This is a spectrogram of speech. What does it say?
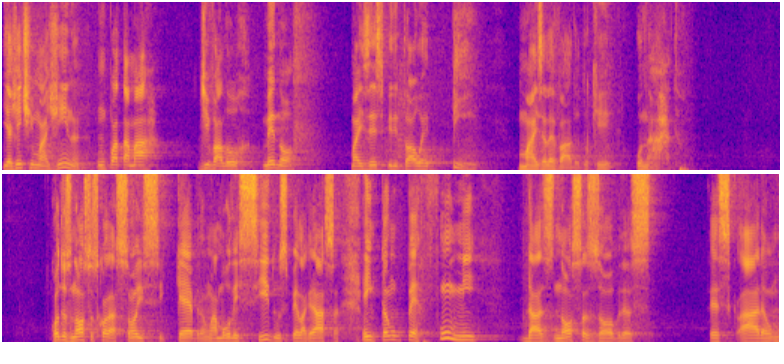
E a gente imagina um patamar de valor menor, mas espiritual é pim mais elevado do que o nardo. Quando os nossos corações se quebram, amolecidos pela graça, então o perfume das nossas obras esclaram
